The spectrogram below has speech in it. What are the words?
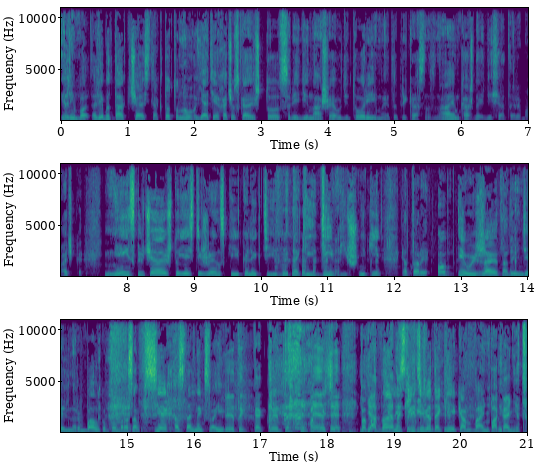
либо, либо так часть, а кто-то, ну, я тебе хочу сказать, что среди нашей аудитории, мы это прекрасно знаем, каждая десятая рыбачка, не исключаю, что есть и женские коллективы, такие девишники, которые, оп, и уезжают на две недели на рыбалку, побросав всех остальных своих. Это какой-то... Попадались ли тебе такие компании? Пока нет.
